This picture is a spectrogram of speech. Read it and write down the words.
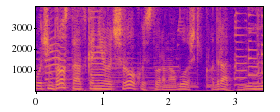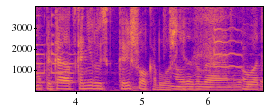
очень просто отсканировать широкую сторону обложки, квадратную. Mm-hmm. Только отсканируй корешок обложки. Вот это да, вот.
